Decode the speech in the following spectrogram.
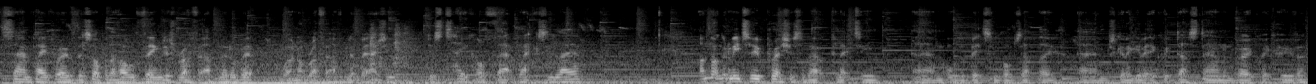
sandpaper over the top of the whole thing, just rough it up a little bit. Well, not rough it up a little bit, actually, just take off that waxy layer. I'm not going to be too precious about collecting um, all the bits and bobs up though. Um, I'm just going to give it a quick dust down and a very quick hoover,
